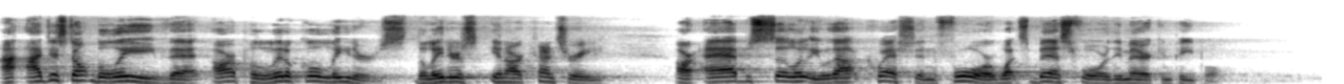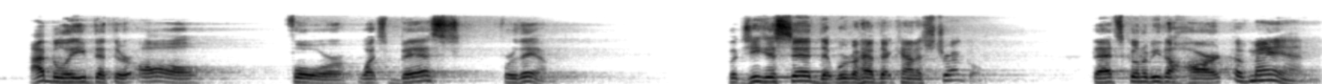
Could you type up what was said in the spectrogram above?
I, I just don't believe that our political leaders, the leaders in our country, are absolutely, without question, for what's best for the American people. I believe that they're all for what's best for them. But Jesus said that we're going to have that kind of struggle. That's going to be the heart of man.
